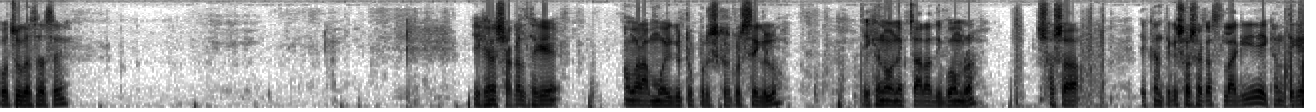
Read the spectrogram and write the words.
কচু গাছ আছে। এখানে সকাল থেকে আমার আম্মু এগুলো পরিষ্কার করছে এগুলো। এখানে অনেক চারা দিব আমরা। শশা, এখান থেকে শশা গাছ লাগিয়ে এখান থেকে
